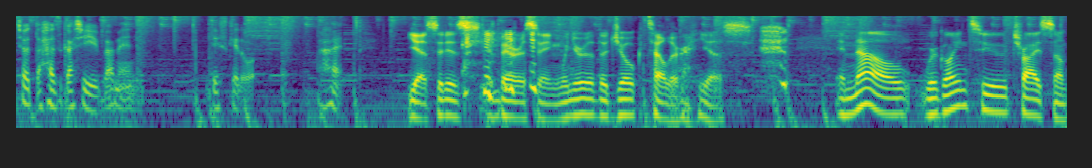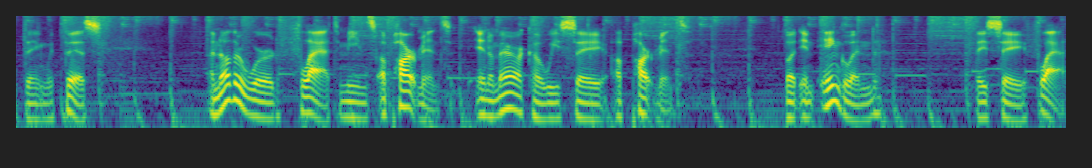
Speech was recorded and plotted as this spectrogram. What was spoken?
ちょっと恥ずかしい場面ですけど はい、 Yes, it is embarrassing when you're the joke teller. Yes. And now we're going to try something with this. Another word, flat, means apartment. In America, we say apartment. But in England, they say flat.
